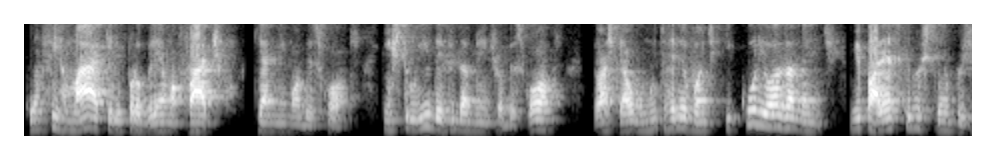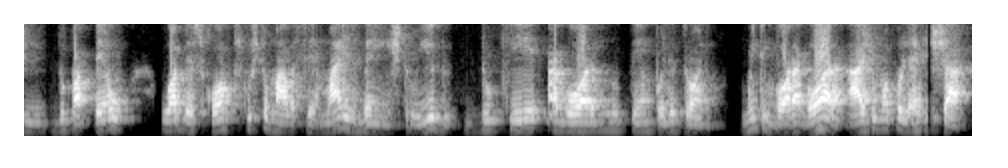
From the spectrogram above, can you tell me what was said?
confirmar aquele problema fático que anima o habeas corpus. Instruir devidamente o habeas corpus, eu acho que é algo muito relevante. E, curiosamente, me parece que nos tempos de, do papel o habeas corpus costumava ser mais bem instruído do que agora no tempo eletrônico. Muito embora agora haja uma colher de chá.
